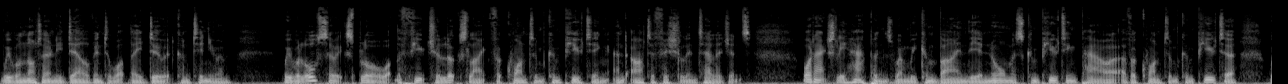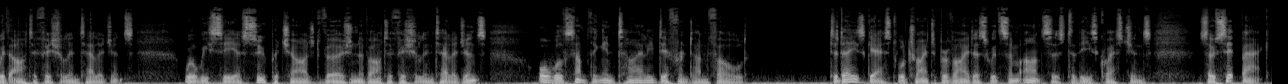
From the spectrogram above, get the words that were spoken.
We will not only delve into what they do at Quantinuum, we will also explore what the future looks like for quantum computing and artificial intelligence. What actually happens when we combine the enormous computing power of a quantum computer with artificial intelligence? Will we see a supercharged version of artificial intelligence, or will something entirely different unfold? Today's guest will try to provide us with some answers to these questions, so sit back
